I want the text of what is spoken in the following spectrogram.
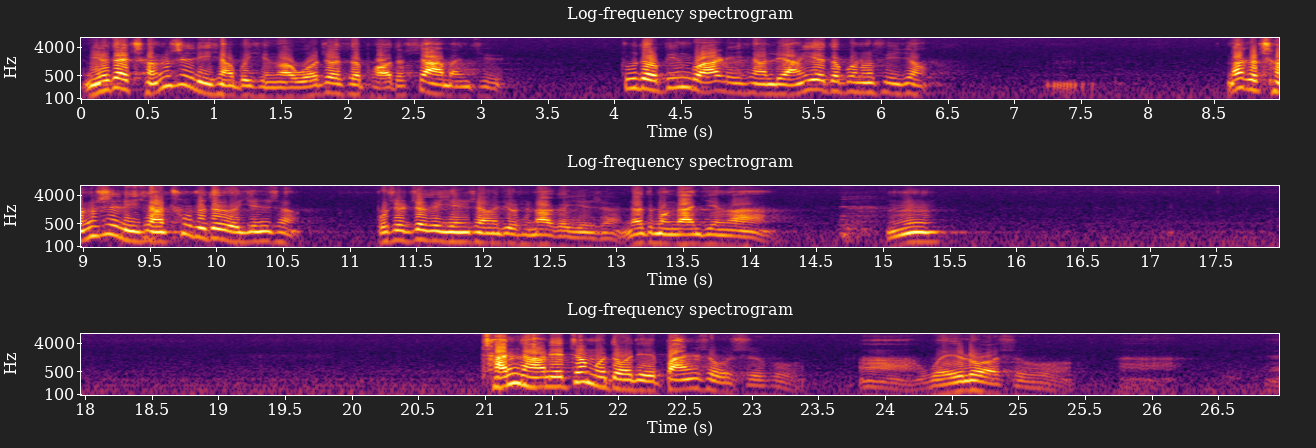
你要在城市里想不行啊！我这次跑到厦门去。住到宾馆里，想两夜都不能睡觉。嗯，那个城市里，想处处都有音声，不是这个音声就是那个音声，那怎么安静啊？嗯。禅堂里这么多的扳手师傅啊，维洛师傅啊，呃，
